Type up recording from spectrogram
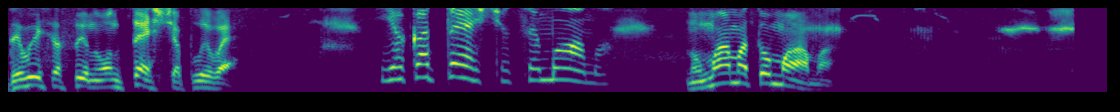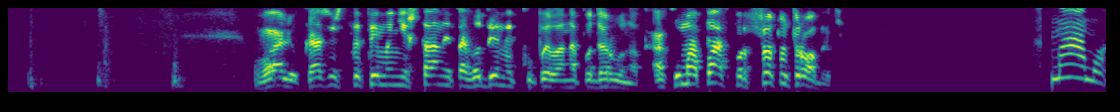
Дивися, сину, он теща пливе. Яка теща, це мама. Ну, мама то мама. Валю, кажеш, це ти мені штани та годинник купила на подарунок. А кума паспорт що тут робить? Мамо,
